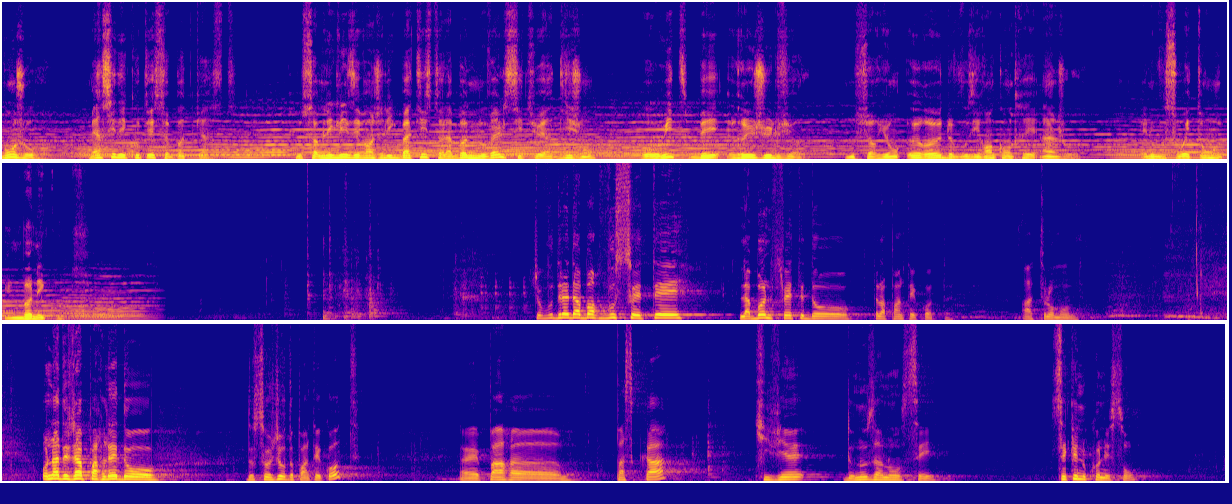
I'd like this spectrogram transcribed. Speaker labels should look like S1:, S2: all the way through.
S1: Bonjour, merci d'écouter ce podcast. Nous sommes l'église évangélique baptiste La Bonne Nouvelle située à Dijon, au 8B rue Jules Viol. Nous serions heureux de vous y rencontrer un jour et nous vous souhaitons une bonne écoute.
S2: Je voudrais d'abord vous souhaiter la bonne fête de, la Pentecôte à tout le monde. On a déjà parlé de, de ce jour de Pentecôte euh, par euh, Pascal qui vient de nous annoncer ce que nous connaissons,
